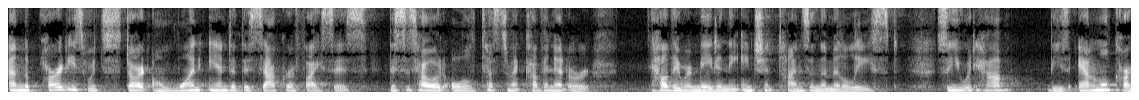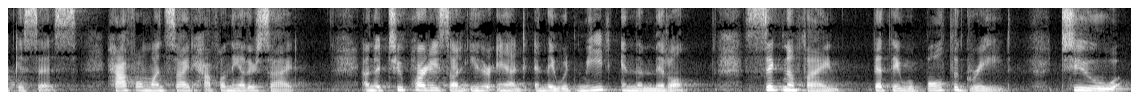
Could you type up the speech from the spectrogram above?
And the parties would start on one end of the sacrifices. This is how an Old Testament covenant or how they were made in the ancient times in the Middle East. So you would have these animal carcasses, half on one side, half on the other side, and the two parties on either end, and they would meet in the middle, signifying that they were both agreed to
